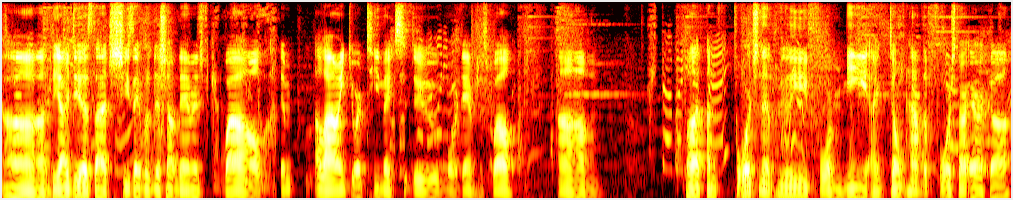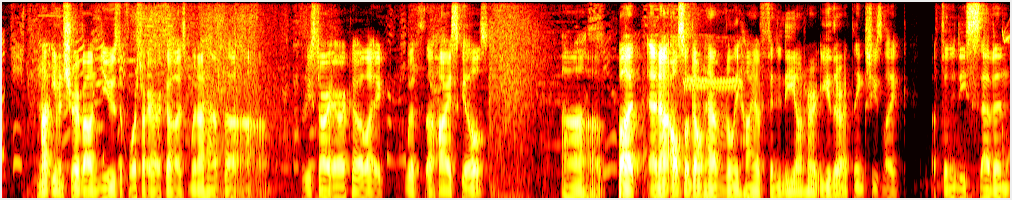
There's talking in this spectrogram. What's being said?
uh, the idea is that she's able to dish out damage while allowing your teammates to do more damage as well. Um, but unfortunately for me, I don't have the 4-star Erika. I'm not even sure if I'll use the 4-star Erika when I have the 3-star um, Erika like with the high skills. Uh, but and I also don't have really high affinity on her either. I think she's like affinity seven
